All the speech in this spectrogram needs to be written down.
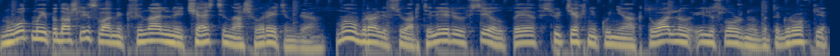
Ну вот мы и подошли с вами к финальной части нашего рейтинга. Мы убрали всю артиллерию, все ЛТ, всю технику неактуальную или сложную в отыгровке,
